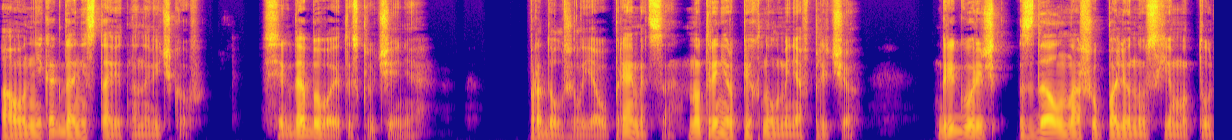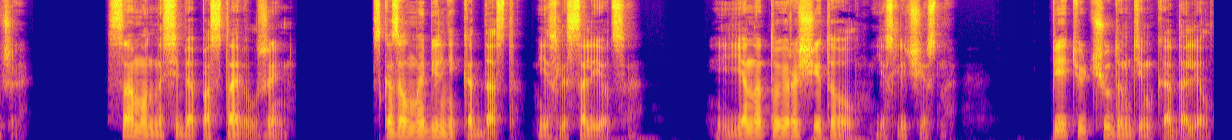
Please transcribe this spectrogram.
а он никогда не ставит на новичков. Всегда бывает исключения». Продолжил я упрямиться, но тренер пихнул меня в плечо. Григорич сдал нашу паленую схему тут же. Сам он на себя поставил, Жень. Сказал, мобильник отдаст, если сольется. Я на то и рассчитывал, если честно. Петю чудом Димка одолел.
